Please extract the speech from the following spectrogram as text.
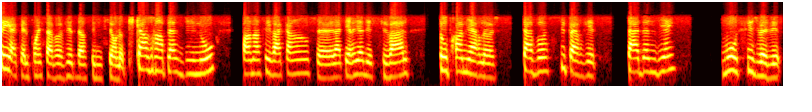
sais à quel point ça va vite dans ces missions-là. Puis quand je remplace Gino pendant ses vacances, euh, la période estivale, c'est aux premières loges. Ça va super vite. Ça donne bien. Moi aussi, je vais vite.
